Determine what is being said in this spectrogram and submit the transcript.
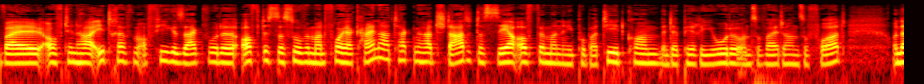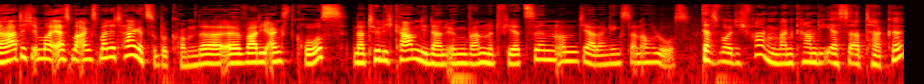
weil auf den HE-Treffen auch viel gesagt wurde, oft ist das so, wenn man vorher keine Attacken hat, startet das sehr oft, wenn man in die Pubertät kommt, mit der Periode und so weiter und so fort. Und da hatte ich immer erstmal Angst, meine Tage zu bekommen. Da äh, war die Angst groß. Natürlich kamen die dann irgendwann mit 14 und ja, dann ging es dann auch los. Das wollte ich fragen. Wann kam die erste Attacke?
